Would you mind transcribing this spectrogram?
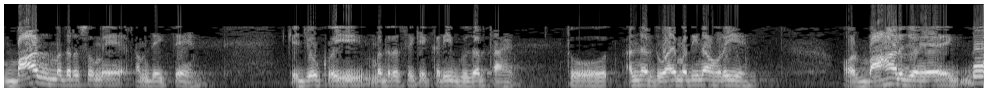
بعض مدرسوں میں ہم دیکھتے ہیں کہ جو کوئی مدرسے کے قریب گزرتا ہے تو اندر دعائیں مدینہ ہو رہی ہے اور باہر جو ہے وہ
